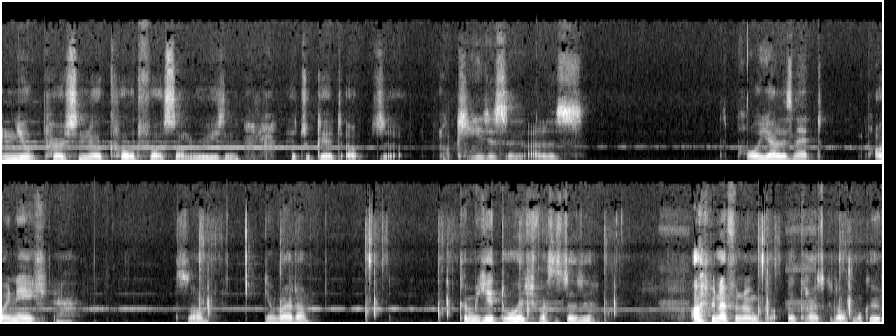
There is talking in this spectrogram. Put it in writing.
new personal code for some reason. I had to get up. Okay, das sind alles. Brauche ich alles nicht. Brauche ich nicht. So, gehen weiter. Können wir hier durch? Was ist das hier? Ah, ich bin einfach nur im Kreis gelaufen, okay.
